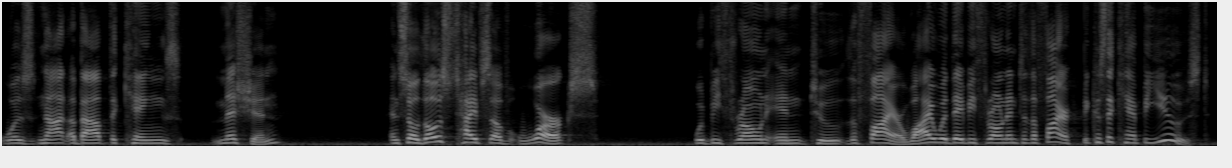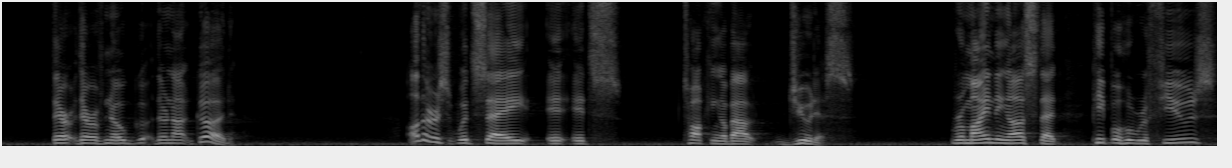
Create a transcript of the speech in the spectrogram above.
was not about the king's mission. And so those types of works would be thrown into the fire. Why would they be thrown into the fire? Because they can't be used. They're, they're, of no, they're not good. Others would say it, it's talking about Judas, reminding us that people who refuse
